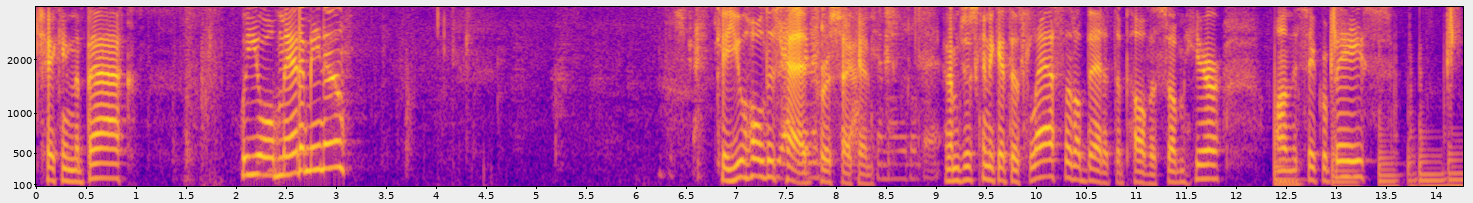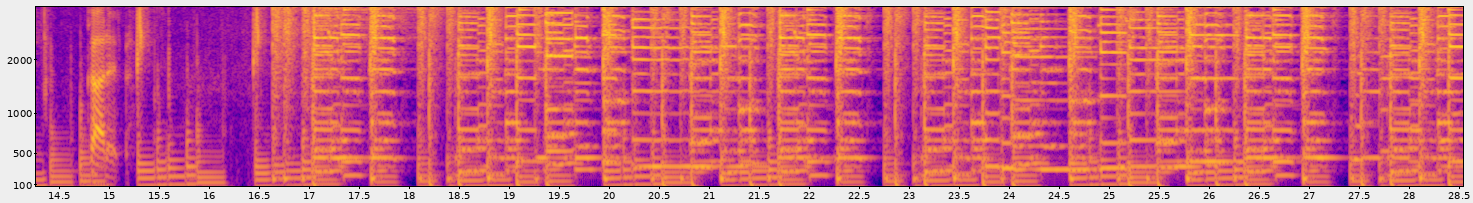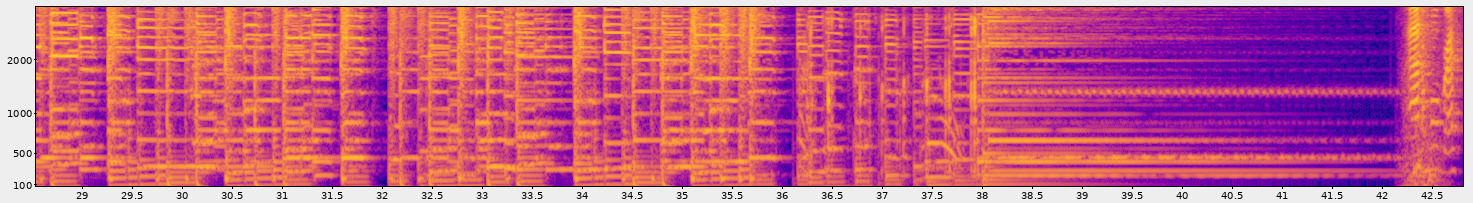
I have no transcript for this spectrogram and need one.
checking the back. Were you all mad at me now? Okay, you hold his Yeah, head for a second. a. And I'm just going to get this last little bit at the pelvis. So I'm here on the sacral base. Got it.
